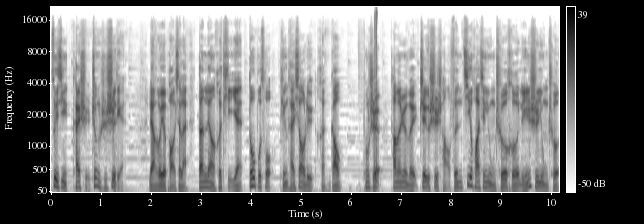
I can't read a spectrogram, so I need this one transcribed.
最近开始正式试点，两个月跑下来，单量和体验都不错，平台效率很高。同时，他们认为这个市场分计划性用车和临时用车，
